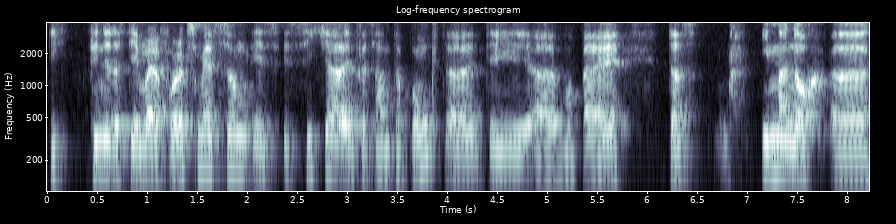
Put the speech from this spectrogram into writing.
Ich finde, das Thema Erfolgsmessung ist, ist sicher ein interessanter Punkt, äh, die, äh, wobei das immer noch äh,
